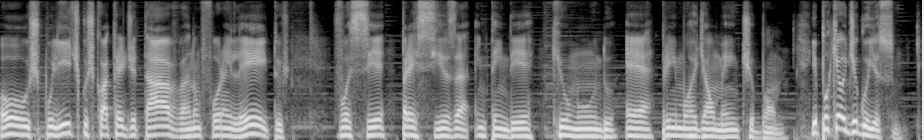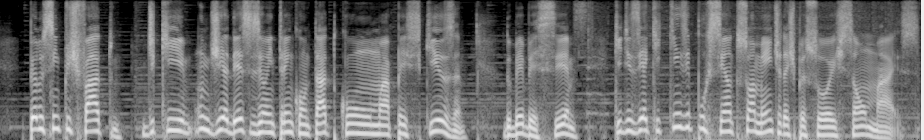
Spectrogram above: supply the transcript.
ou os políticos que eu acreditava não foram eleitos, você precisa entender que o mundo é primordialmente bom. E por que eu digo isso? Pelo simples fato de que um dia desses eu entrei em contato com uma pesquisa do BBC que dizia que 15% somente das pessoas são más.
